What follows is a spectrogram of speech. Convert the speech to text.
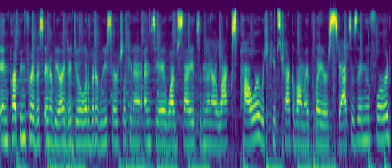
in prepping for this interview, I did do a little bit of research looking at NCAA websites and then our LaxPower, which keeps track of all my players' stats as they move forward.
